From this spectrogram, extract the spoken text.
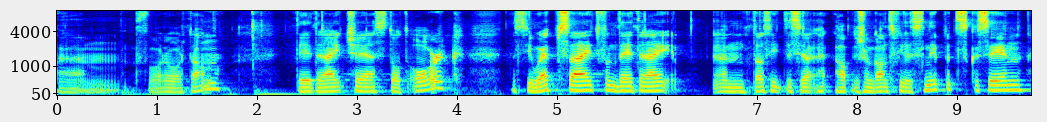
ähm, vor Ort an. d3js.org, das ist die Website von D3 ähm, da sieht es ja, habt ihr schon ganz viele Snippets gesehen.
